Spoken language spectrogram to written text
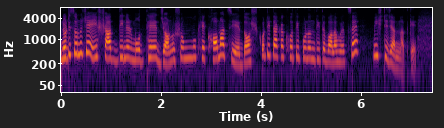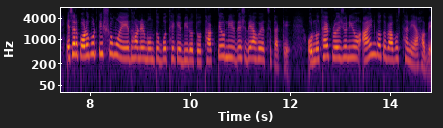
নোটিশ অনুযায়ী সাত দিনের মধ্যে জনসম্মুখে ক্ষমা চেয়ে দশ কোটি টাকা ক্ষতিপূরণ দিতে বলা হয়েছে মিষ্টি জান্নাতকে। এছাড়া পরবর্তী সময়ে এ ধরনের মন্তব্য থেকে বিরত থাকতেও নির্দেশ দেওয়া হয়েছে তাকে। অন্যথায় প্রয়োজনীয় আইনগত ব্যবস্থা নেওয়া হবে।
